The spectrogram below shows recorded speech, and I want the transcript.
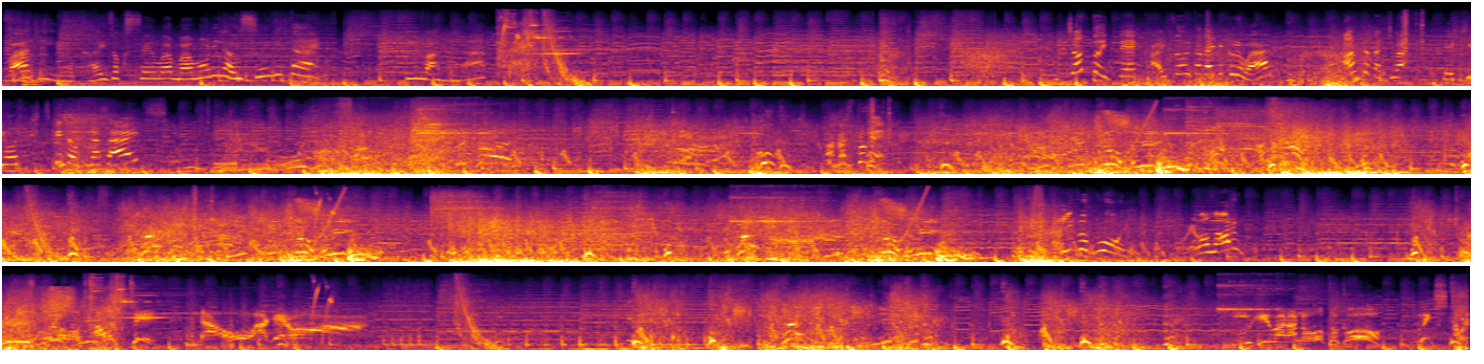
バディの海賊船は守りが薄いみたい。今なら。ちょっと行って海藻いただいてくるわ。あんたたちは敵を引きつけておきなさい。任しとけ海賊王に俺はなる倒して名を上げろらの男を討ち取れ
